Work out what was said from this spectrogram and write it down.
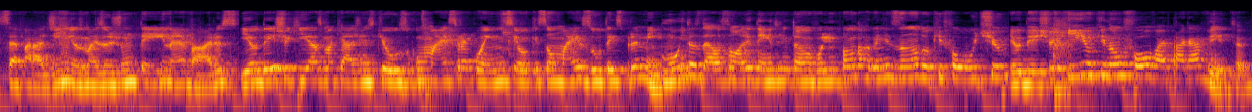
separadinhos, mas eu juntei, né, vários vários. E eu deixo aqui as maquiagens que eu uso com mais frequência ou que são mais úteis pra mim. Muitas delas são ali dentro, então eu vou limpando, organizando. O que for útil eu deixo aqui, o que não for vai pra gaveta.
